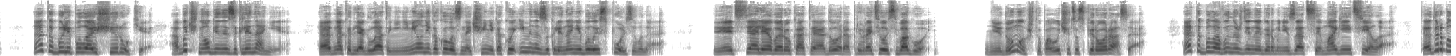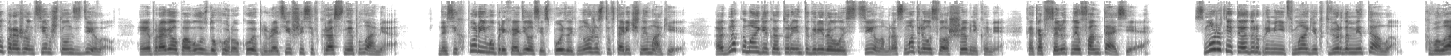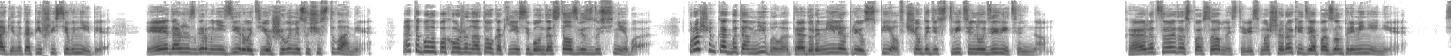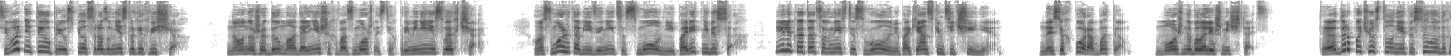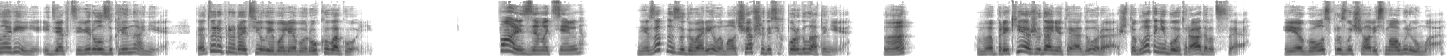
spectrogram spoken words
Это были пылающие руки, Обычно огненное заклинание. Однако для Глатани не имело никакого значения, какое именно заклинание было использовано. Ведь вся левая рука Теодора превратилась в огонь. Не думал, что получится с первого раза. Это была вынужденная гармонизация магии тела. Теодор был поражен тем, что он сделал, и провел по воздуху рукой, превратившейся в красное пламя. До сих пор ему приходилось использовать множество вторичной магии, Однако магия, которая интегрировалась с телом, рассматривалась волшебниками как абсолютная фантазия. Сможет ли Теодор применить магию к твердым металлам, к влаге, накопившейся в небе, или даже сгармонизировать ее живыми существами? Это было похоже на то, как если бы он достал звезду с неба. Впрочем, как бы там ни было, Теодор Миллер преуспел в чем-то действительно удивительном. Кажется, у этой способности весьма широкий диапазон применения. Сегодня Тео преуспел сразу в нескольких вещах, но он уже думал о дальнейших возможностях применения своих чар. Он сможет объединиться с молнией и парить в небесах, или кататься вместе с волнами по океанским течениям. До сих пор об этом можно было лишь мечтать. Теодор почувствовал неописуемое вдохновение и деактивировал заклинание, которое превратило его левую руку в огонь. «Пользователь!» Внезапно заговорила молчавший до сих пор Глатани. «А?» Вопреки ожиданию Теодора, что Глатани будет радоваться, ее голос прозвучал весьма угрюмо.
